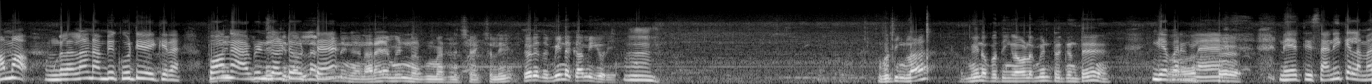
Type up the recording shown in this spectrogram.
ஆமா உங்களெல்லாம் நம்பி கூட்டி வைக்கிறேன். போங்க அப்படின்னு சொல்லிட்டு விட்டேன். நிறைய மீன் மாட்டுச்சு ஆக்சுவலி சரி இந்த மீனை காமிக்க வரி ம். பார்த்தீங்களா மீனை பார்த்தீங்களா எவ்வளோ மீன் இருக்குன்ட்டு. இங்கே பாருங்களேன். நேற்று சனிக்கிழமை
